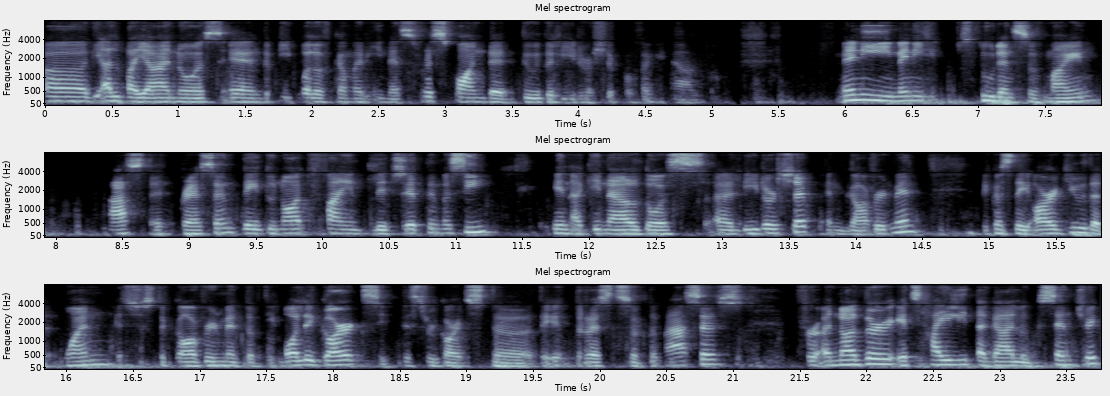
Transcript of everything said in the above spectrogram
uh, the Albayanos and the people of Camarines responded to the leadership of Aguinaldo. Many, many students of mine, past and present, they do not find legitimacy in Aguinaldo's uh, leadership and government because they argue that one, it's just the government of the oligarchs, it disregards the, the interests of the masses. For another, it's highly Tagalog centric.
